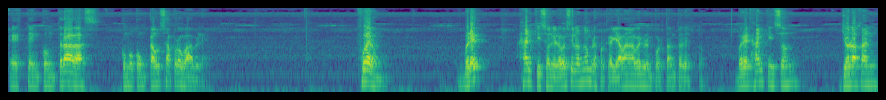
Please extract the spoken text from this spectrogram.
este, encontradas como con causa probable. Fueron Brett Hankinson, y le voy a decir los nombres porque ya van a ver lo importante de esto. Brett Hankinson, Jonathan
